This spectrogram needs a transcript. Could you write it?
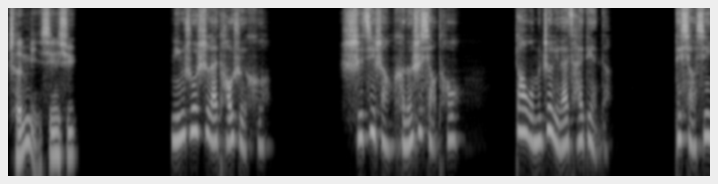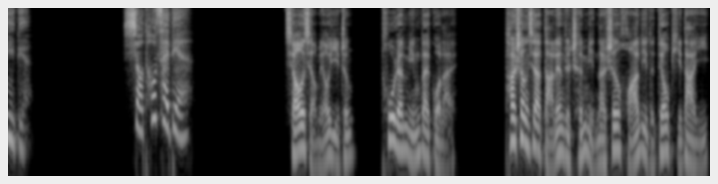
陈敏心虚。明说是来讨水喝，实际上可能是小偷，到我们这里来踩点的，得小心一点。小偷踩点？乔小苗一怔，突然明白过来，他上下打量着陈敏那身华丽的貂皮大衣。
